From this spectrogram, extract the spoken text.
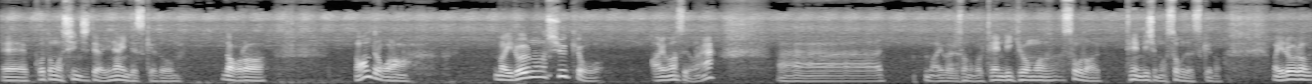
えー、ことも信じてはいないんですけどだから何ていうのかな。まあいろいろな宗教ありますよね。えーまあ、いわゆるその天理教もそうだ天理師もそうですけど、まあ、いろいろ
